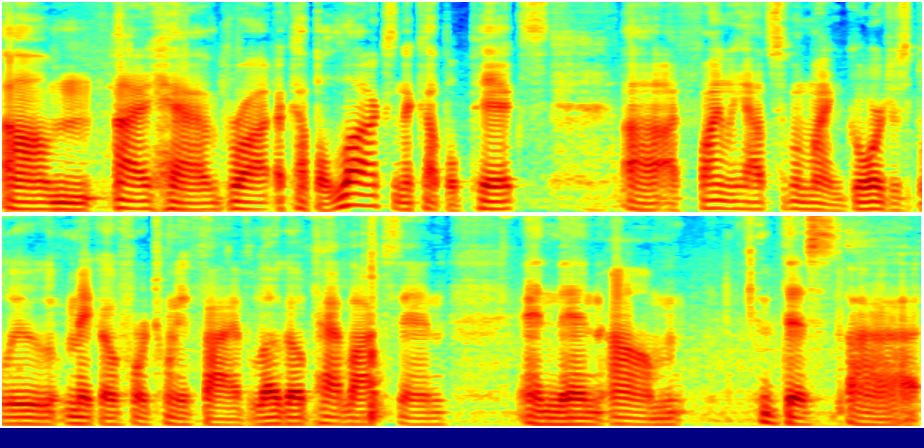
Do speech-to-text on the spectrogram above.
Um, I have brought a couple locks and a couple picks. Uh, I finally have some of my gorgeous blue Mako 425 logo padlocks in, and then um, this uh,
